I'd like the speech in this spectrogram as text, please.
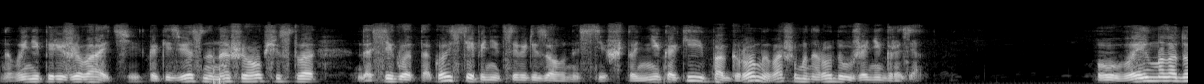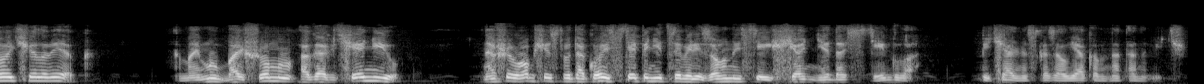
Но вы не переживайте. Как известно, наше общество достигло такой степени цивилизованности, что никакие погромы вашему народу уже не грозят. Увы, молодой человек, к моему большому огорчению, наше общество такой степени цивилизованности еще не достигло, печально сказал Яков Натанович.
